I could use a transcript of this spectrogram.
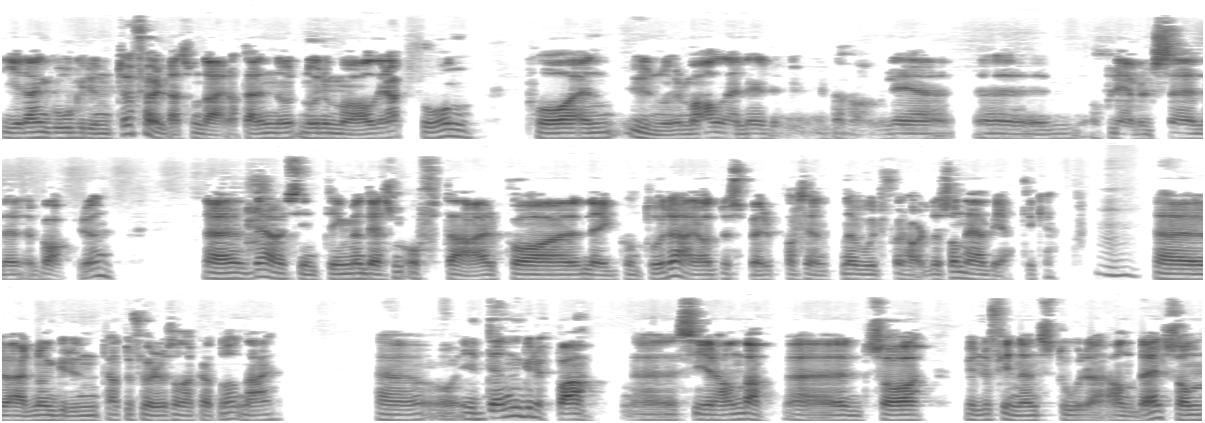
gir deg en god grunn til å føle deg som det er. At det er en normal reaksjon på en unormal eller ubehagelig eh, opplevelse eller bakgrunn. det er jo sin ting. Men det som ofte er på legekontoret, er jo at du spør pasientene hvorfor har du det sånn. Jeg vet ikke. Mm. Er det noen grunn til at du føler det sånn akkurat nå? Nei. Og i den gruppa, sier han da, så vil du finne en stor andel som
